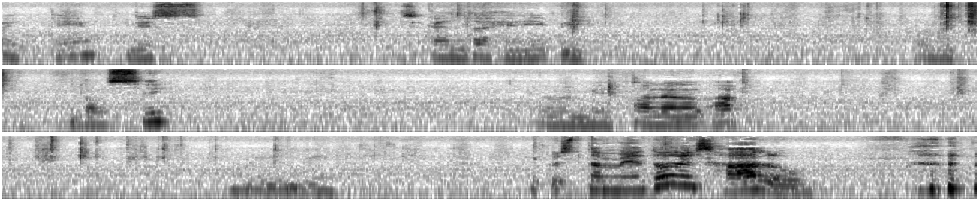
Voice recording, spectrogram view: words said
I think this is kinda heavy. So, see. Maybe a little up. Maybe because the middle is hollow. it's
